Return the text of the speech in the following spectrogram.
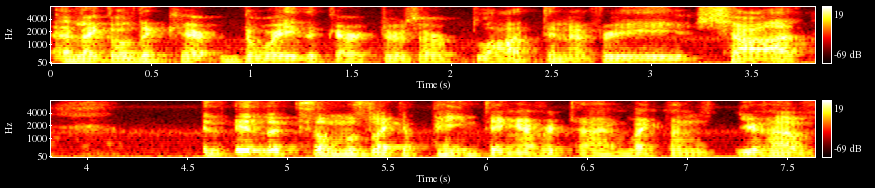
and like all the char- the way the characters are blocked in every shot. It, it looks almost like a painting every time. Like when you have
